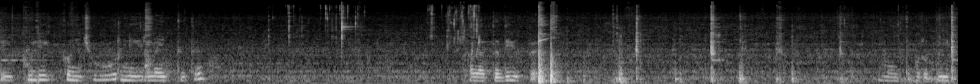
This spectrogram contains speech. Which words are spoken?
ಈ ಪುಳಿಗೆ ಒಂಚೂರು ನೀರು ಮೈತದ ಕಲತ್ತು ದೀಪ ಮತ್ತು ಬರೋ ದೀಪ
